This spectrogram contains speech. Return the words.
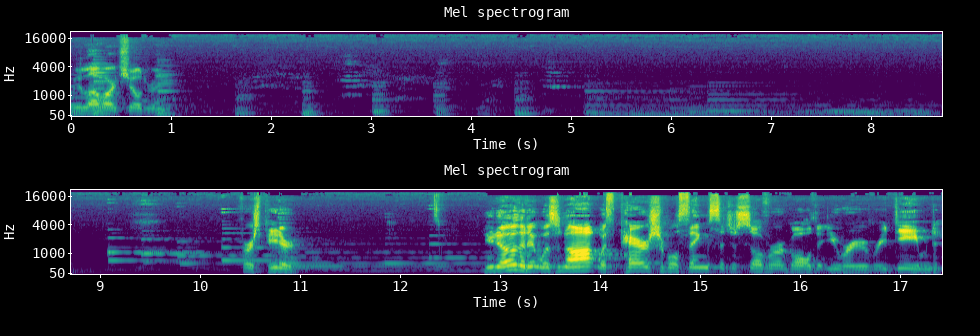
We love our children. First Peter. You know that it was not with perishable things such as silver or gold that you were redeemed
